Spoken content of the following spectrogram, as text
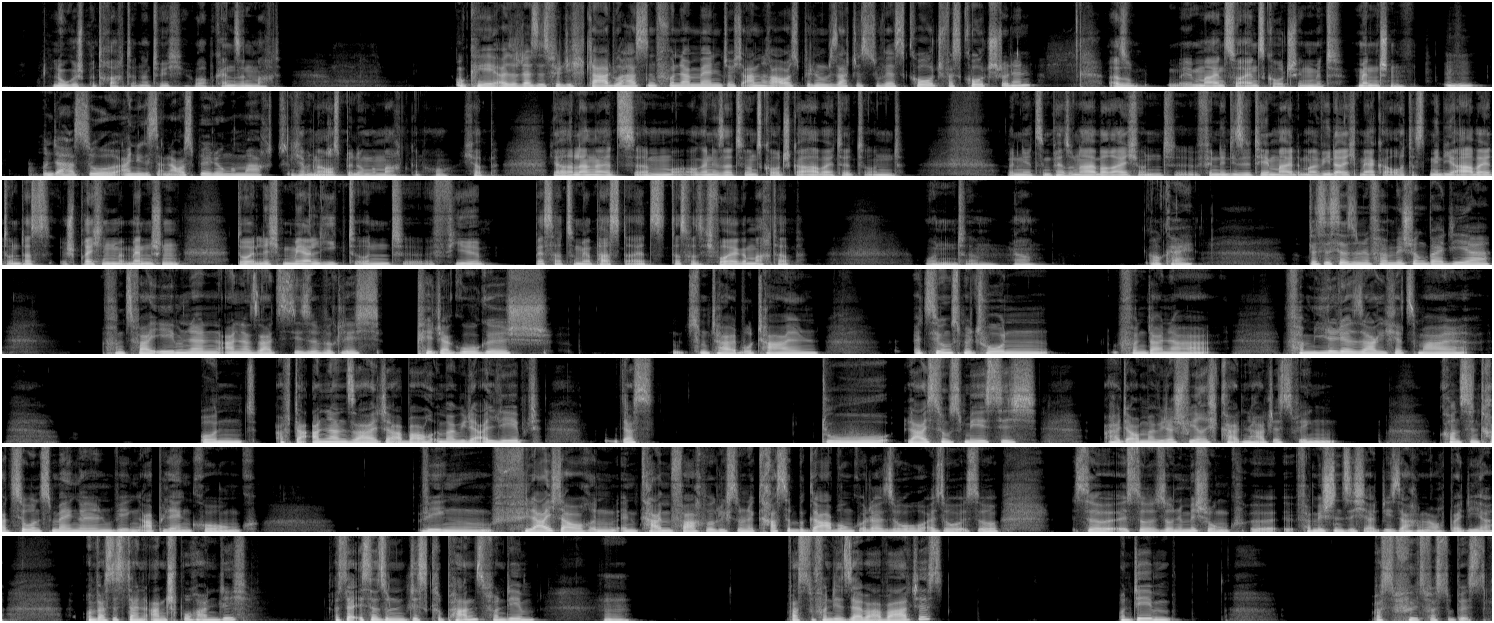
logisch betrachtet natürlich überhaupt keinen Sinn macht. Okay, also das ist für dich klar, du hast ein Fundament durch andere Ausbildung. Du sagtest, du wärst Coach. Was coachst du denn? Also im 1 zu 1 Coaching mit Menschen. Mhm. Und da hast du einiges an Ausbildung gemacht. Ich habe eine Ausbildung gemacht, genau. Ich habe jahrelang als ähm, Organisationscoach gearbeitet und bin jetzt im Personalbereich und äh, finde diese Themen halt immer wieder. Ich merke auch, dass mir die Arbeit und das Sprechen mit Menschen deutlich mehr liegt und äh, viel besser zu mir passt als das, was ich vorher gemacht habe. Und ähm, ja. Okay. Das ist ja so eine Vermischung bei dir von zwei Ebenen. Einerseits diese wirklich pädagogisch, zum Teil brutalen Erziehungsmethoden von deiner Familie, sage ich jetzt mal. Und auf der anderen Seite aber auch immer wieder erlebt, dass du leistungsmäßig halt auch immer wieder Schwierigkeiten hattest, wegen Konzentrationsmängeln, wegen Ablenkung, wegen vielleicht auch in, in keinem Fach wirklich so eine krasse Begabung oder so. Also ist so, so, ist so, so eine Mischung, äh, vermischen sich ja die Sachen auch bei dir. Und was ist dein Anspruch an dich? Also da ist ja so eine Diskrepanz von dem, hm. was du von dir selber erwartest und dem, was du fühlst, was du bist.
